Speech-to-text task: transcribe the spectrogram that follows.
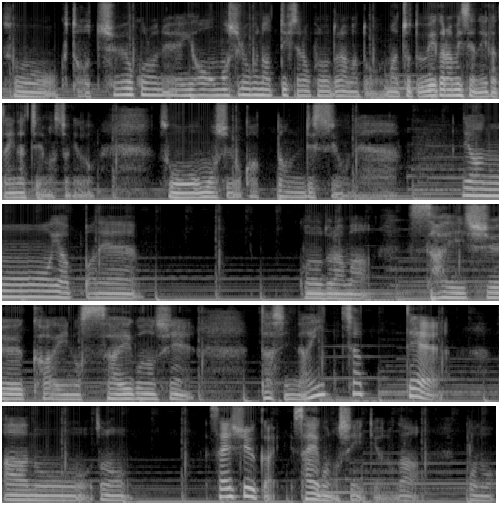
そう途中からねいや面白くなってきたのこのドラマと。まあちょっと上から目線の言い方になっちゃいましたけど。そう面白かったんですよねであのー、やっぱねこのドラマ最終回の最後のシーン私泣いちゃってあのその最終回最後のシーンっていうのがこの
